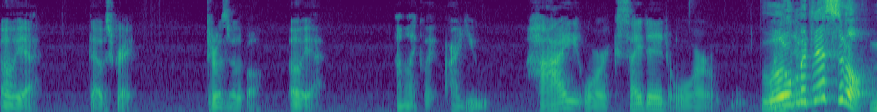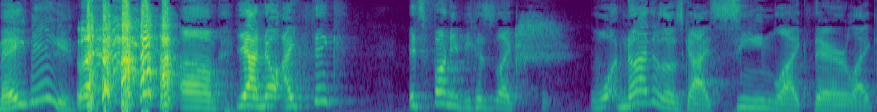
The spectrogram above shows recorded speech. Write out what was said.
oh yeah, that was great. Throws another ball. Oh yeah. I'm like, wait, are you high or excited or A little medicinal, maybe. um, yeah, no, I think it's funny because like wha- neither of those guys seem like they're like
